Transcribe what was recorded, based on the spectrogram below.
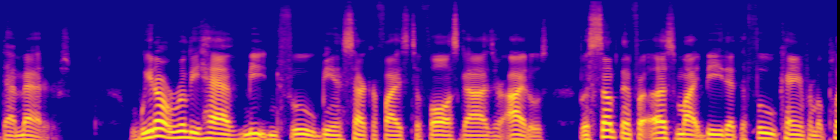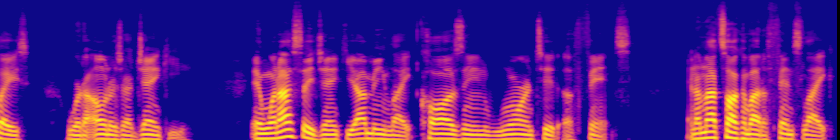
that matters. We don't really have meat and food being sacrificed to false gods or idols, but something for us might be that the food came from a place where the owners are janky. And when I say janky, I mean like causing warranted offense. And I'm not talking about offense like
